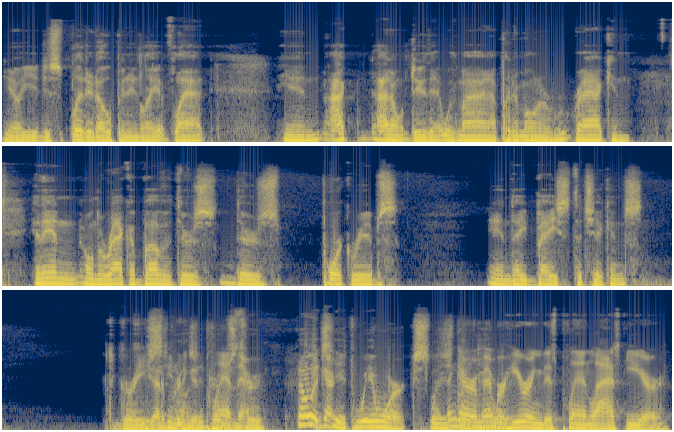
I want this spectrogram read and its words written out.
You know, you just split it open and lay it flat. And I I don't do that with mine. I put them on a rack and and then on the rack above it there's there's pork ribs and they baste the chickens. The grease. You got a you know, pretty good plan there. through. No, it's, it, it works. I think I remember hearing this plan last year.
